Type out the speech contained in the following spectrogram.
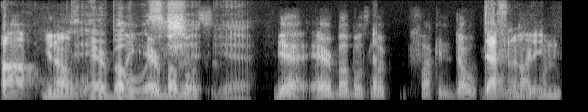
Oh, you know The air bubble like was air the bubbles. shit. Yeah. yeah, air bubbles look fucking dope. man. Definitely. like when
